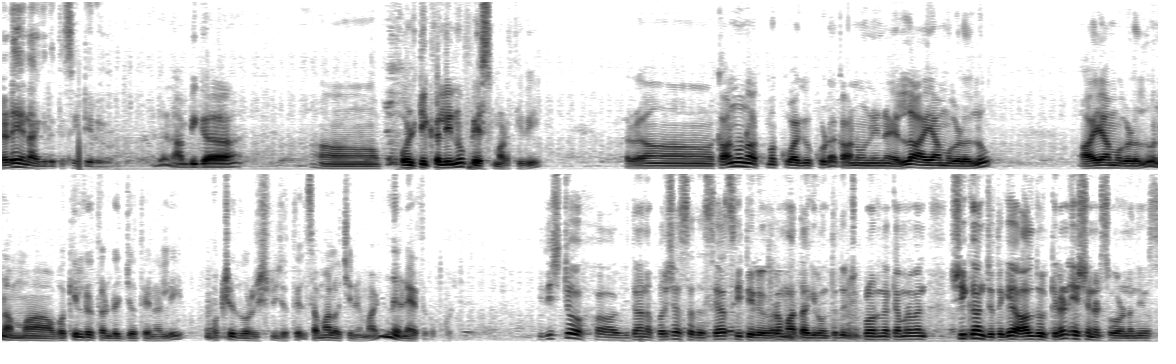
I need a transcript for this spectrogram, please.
ನಡೆ ಏನಾಗಿರುತ್ತೆ ಸಿಟಿ ರವಿ ನಾವೀಗ ಪೊಲಿಟಿಕಲಿನೂ ಫೇಸ್ ಮಾಡ್ತೀವಿ. ಕಾನೂನಾತ್ಮಕವಾಗಿಯೂ ಕೂಡ ಕಾನೂನಿನ ಎಲ್ಲ ಆಯಾಮಗಳಲ್ಲೂ ಆಯಾಮಗಳಲ್ಲೂ ನಮ್ಮ ವಕೀಲರ ತಂಡದ ಜೊತೆಯಲ್ಲಿ, ಪಕ್ಷದ ವರಿಷ್ಠರ ಜೊತೆಯಲ್ಲಿ ಸಮಾಲೋಚನೆ ಮಾಡಿ ನಿರ್ಣಯ ತೆಗೆದುಕೊಳ್ತೀವಿ. ಇದಿಷ್ಟು ವಿಧಾನ ಪರಿಷತ್ ಸದಸ್ಯ ಸಿ ಟಿ ರವಿಯವರ ಮಾತಾಗಿರುವಂಥದ್ದು. ಚಿಕ್ಕಮಗಳೂರಿನ ಕ್ಯಾಮರಾಮನ್ ಶ್ರೀಕಾಂತ್ ಜೊತೆಗೆ Aldur Kiran Asianet Suvarna news.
